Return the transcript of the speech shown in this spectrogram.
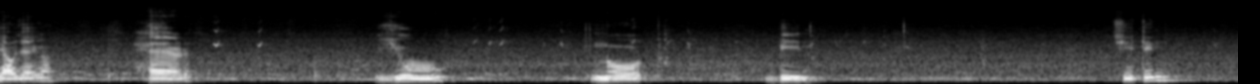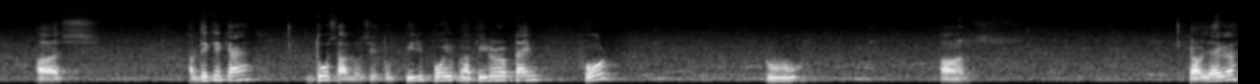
क्या हो जाएगा? Had you not been cheating us अब देखिए क्या है? दो सालों से तो period of time for, two hours. क्या हो जाएगा?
